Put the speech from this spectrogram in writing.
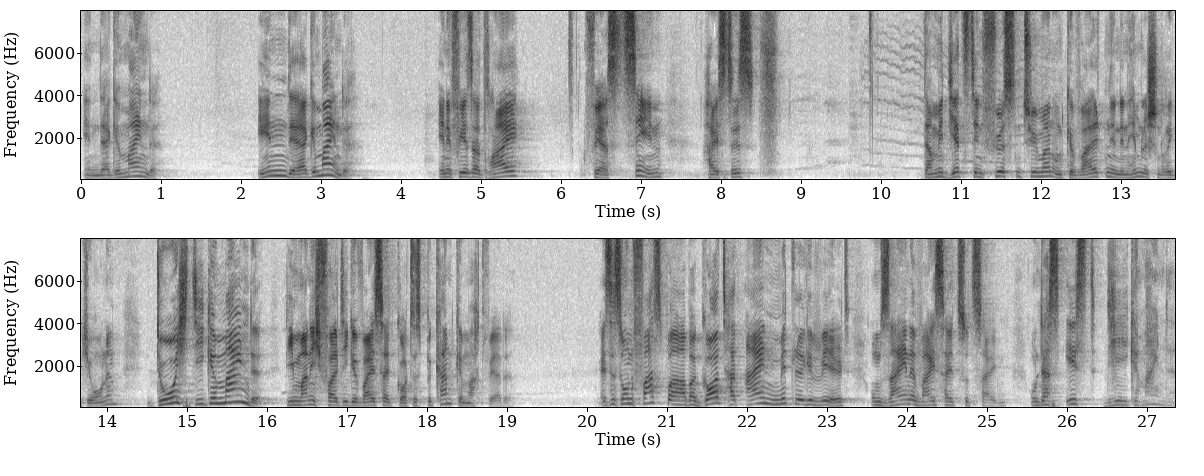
in der Gemeinde in der Gemeinde. In Epheser 3, Vers 10 heißt es, damit jetzt den Fürstentümern und Gewalten in den himmlischen Regionen durch die Gemeinde die mannigfaltige Weisheit Gottes bekannt gemacht werde. Es ist unfassbar, aber Gott hat ein Mittel gewählt, um seine Weisheit zu zeigen. Und das ist die Gemeinde.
